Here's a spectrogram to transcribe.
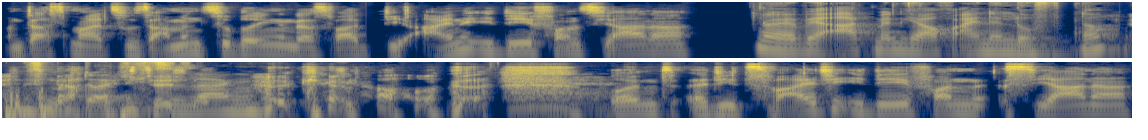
Und das mal zusammenzubringen, das war die eine Idee von Siana. Naja, wir atmen ja auch eine Luft, ne? Müssen wir ja, deutlich zu sagen. Genau. Und äh, die zweite Idee von Siana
